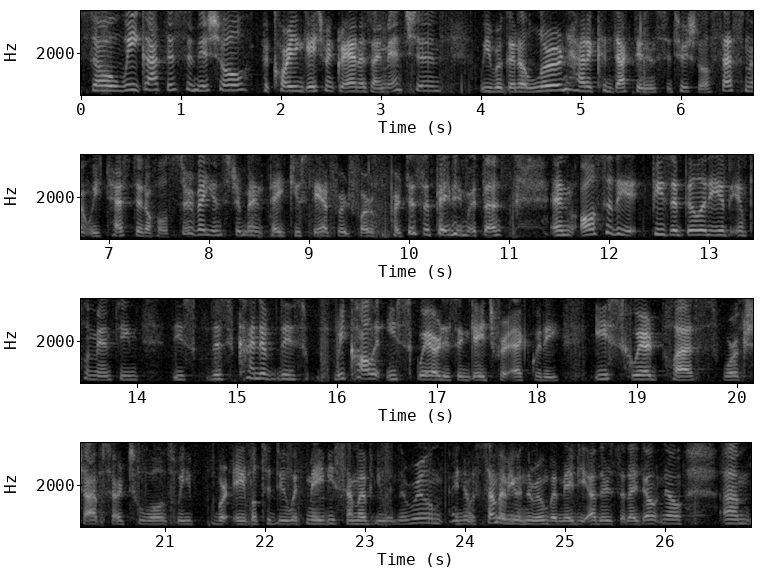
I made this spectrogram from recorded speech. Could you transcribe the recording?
So we got this initial PCORI engagement grant, as I mentioned. We were going to learn how to conduct an institutional assessment. We tested a whole survey instrument. Thank you, Stanford, for participating with us. And also the feasibility of implementing these, this kind of these, we call it E squared is engage for equity. E squared plus workshops are tools we were able to do with maybe some of you in the room. I know some of you in the room, but maybe others that I don't know. Um,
